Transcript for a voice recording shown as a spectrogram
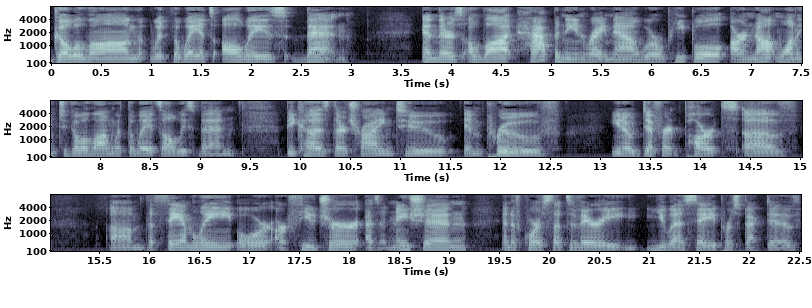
go along with the way it's always been. And there's a lot happening right now where people are not wanting to go along with the way it's always been because they're trying to improve, you know, different parts of um, the family or our future as a nation. And of course, that's a very USA perspective.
